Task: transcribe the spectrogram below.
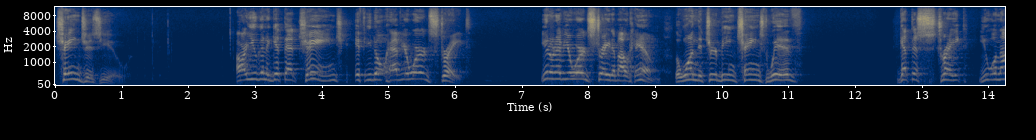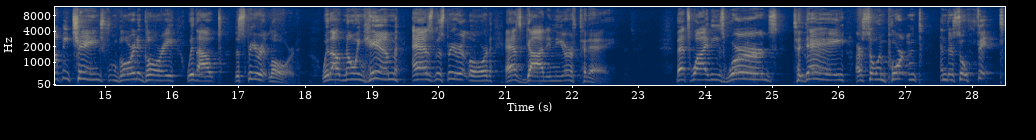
changes you. Are you gonna get that change if you don't have your words straight? You don't have your words straight about him the one that you're being changed with get this straight. You will not be changed from glory to glory without the Spirit Lord. Without knowing him as the Spirit Lord as God in the earth today. That's why these words today are so important and they're so fit.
